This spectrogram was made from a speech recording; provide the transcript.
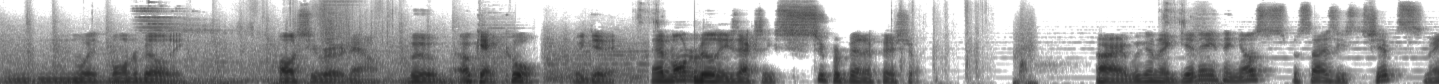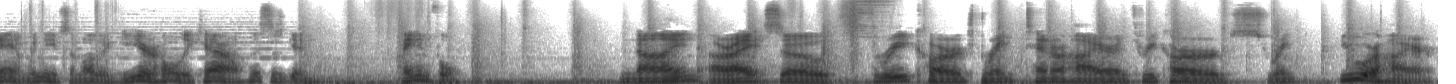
Mm, with vulnerability. All she wrote now. Boom. Okay, cool. We did it. That vulnerability is actually super beneficial. Alright, we're gonna get anything else besides these chips? Man, we need some other gear. Holy cow, this is getting painful. Nine. Alright, so three cards rank 10 or higher, and three cards rank few or higher.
